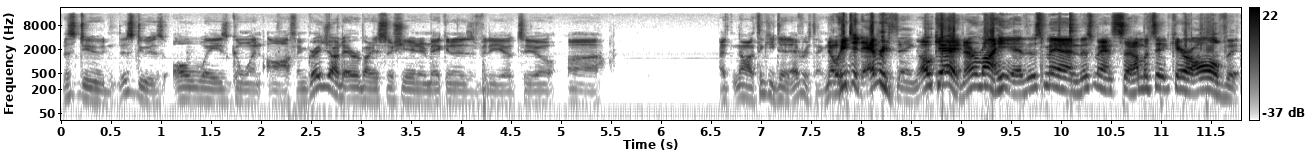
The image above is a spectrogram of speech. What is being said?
this dude, this dude is always going off. And great job to everybody associated in making this video too. Uh, I, no, I think he did everything. No, he did everything. Okay, never mind. He, this man, this man said, "I'm gonna take care of all of it.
